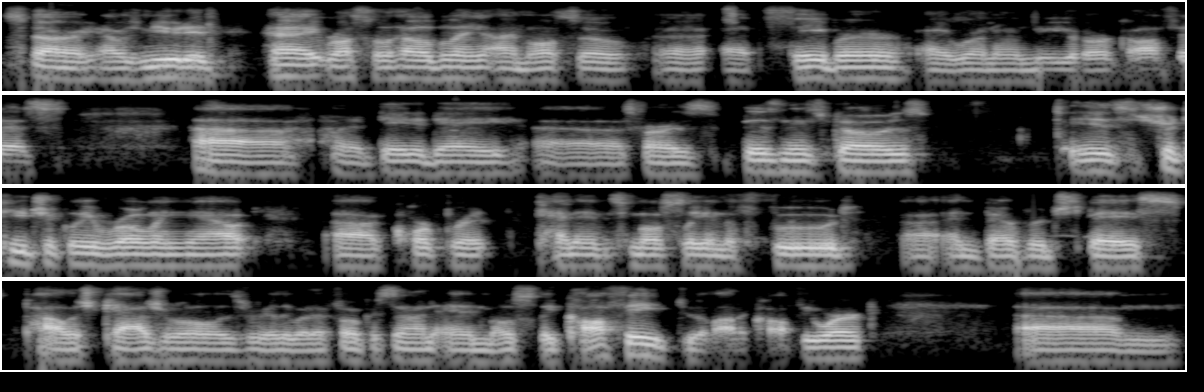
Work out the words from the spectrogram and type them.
Sorry, I was muted. Hey, Russell Helbling. I'm also uh, at Sabre. I run our New York office uh, on a day to day, as far as business goes, is strategically rolling out uh, corporate tenants, mostly in the food uh, and beverage space. Polished casual is really what I focus on, and mostly coffee. Do a lot of coffee work. Um,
